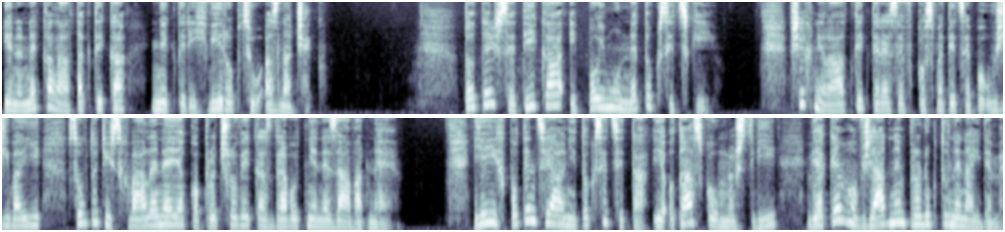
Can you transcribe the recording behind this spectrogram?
jen nekalá taktika některých výrobců a značek. Totež se týká i pojmu netoxický. Všechny látky, které se v kosmetice používají, jsou totiž schválené jako pro člověka zdravotně nezávadné. Jejich potenciální toxicita je otázkou množství, v jakém ho v žádném produktu nenajdeme.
